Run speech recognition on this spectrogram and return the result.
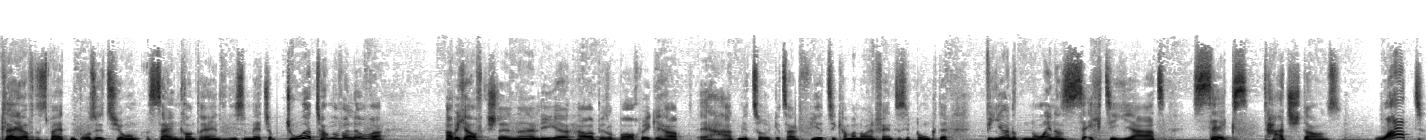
Gleich auf der zweiten Position sein Kontrahent in diesem Matchup, Tua Tagovailoa. Habe ich aufgestellt in einer Liga, habe ein bisschen Bauchweh gehabt. Er hat mir zurückgezahlt 40,9 Fantasy-Punkte, 469 Yards, 6 Touchdowns. What?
